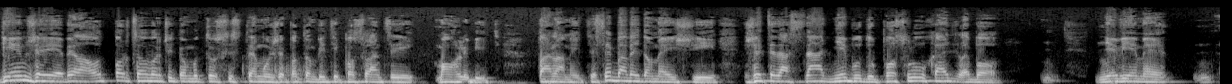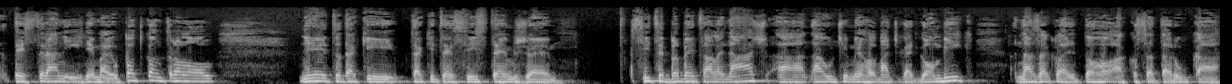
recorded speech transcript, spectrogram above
viem, že je veľa odporcov voči tomuto systému, že potom by tí poslanci mohli byť v parlamente sebavedomejší, že teda snáď nebudú poslúchať, lebo nevieme, tej strany ich nemajú pod kontrolou nie je to taký, taký ten systém, že síce blbec, ale náš a naučíme ho mačkať gombík na základe toho, ako sa tá ruka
